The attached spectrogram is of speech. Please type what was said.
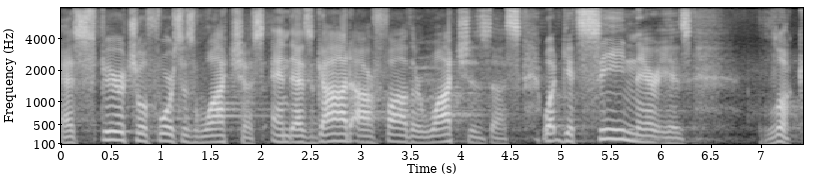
as spiritual forces watch us and as God our Father watches us, what gets seen there is look,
